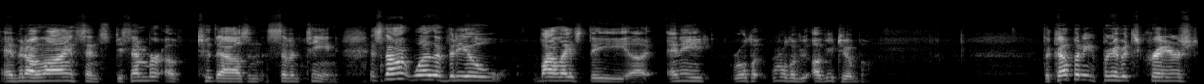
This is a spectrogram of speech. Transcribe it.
and been online since December of 2017. It's not whether the video violates the uh, any rules rules of, of YouTube. The company prohibits creators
